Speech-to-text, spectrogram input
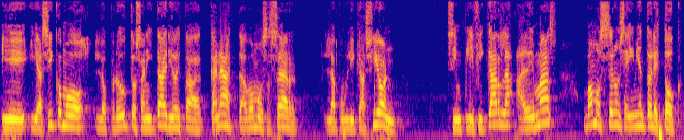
Y, y así como los productos sanitarios, esta canasta, vamos a hacer la publicación, simplificarla, además vamos a hacer un seguimiento del stock,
